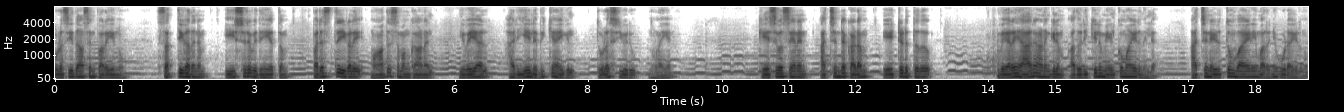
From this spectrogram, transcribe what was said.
തുളസീദാസൻ പറയുന്നു സത്യകഥനം ഈശ്വരവിധേയത്വം പരസ്ത്രീകളെ മാതൃസമം കാണൽ ഇവയാൽ ഹരിയെ ലഭിക്കായെങ്കിൽ തുളസിയൊരു നുണയൻ. കേശവസേനൻ അച്ഛന്റെ കടം ഏറ്റെടുത്തത് വേറെ ആരാണെങ്കിലും അതൊരിക്കലും ഏൽക്കുമായിരുന്നില്ല. അച്ഛൻ എഴുത്തും വായനയും അറിഞ്ഞുകൂടായിരുന്നു.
